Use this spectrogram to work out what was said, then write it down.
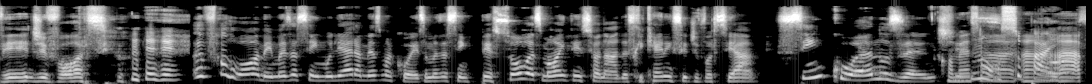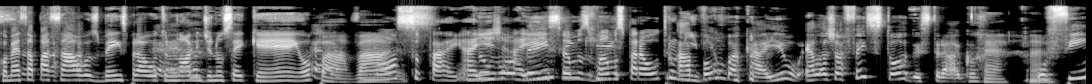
vê divórcio. Eu falo homem, mas assim, mulher é a mesma coisa. Mas assim, pessoas mal intencionadas que querem se divorciar, cinco anos antes. Começa Nossa, a, pai. a- a- começa a passar os bens para outro É. nome de não sei quem. Opa, vai. Nosso pai. Aí, No já- aí estamos, vamos para outro A nível. bomba caiu, ela já fez todo o estrago. É, é. O fim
